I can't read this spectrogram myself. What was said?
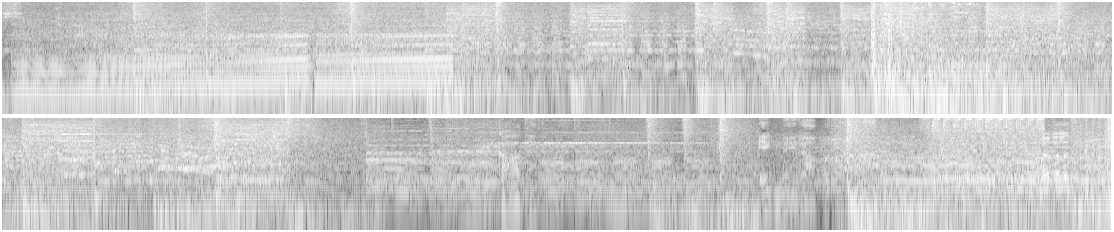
कहा थी तुम? एक नहीं पर। मैं गलत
